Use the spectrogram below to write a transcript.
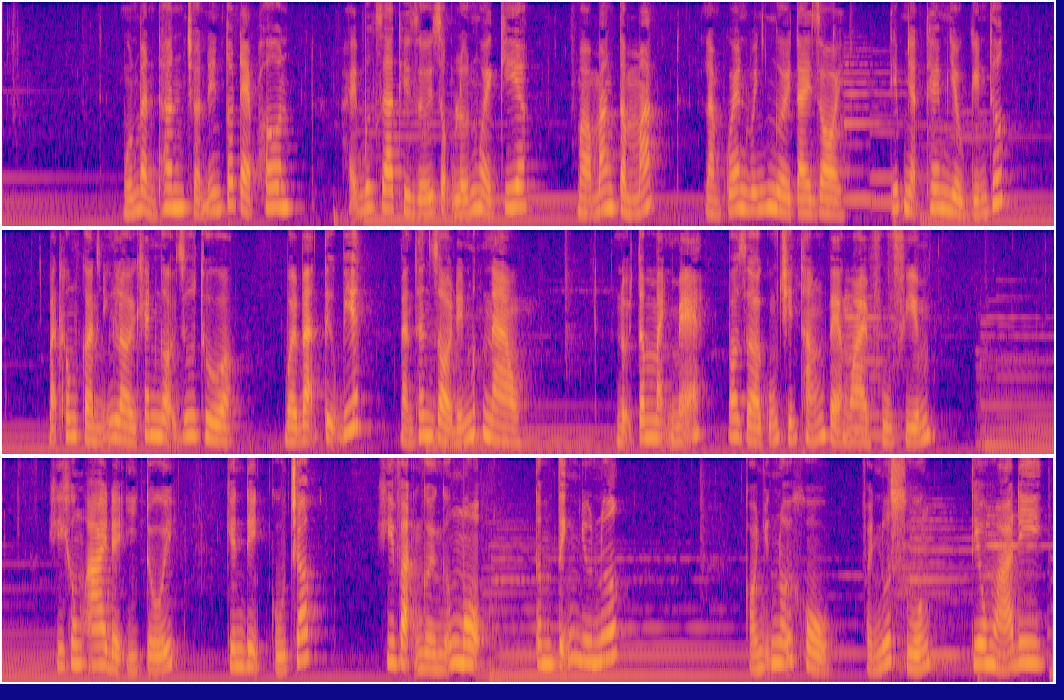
muốn bản thân trở nên tốt đẹp hơn. Hãy bước ra thế giới rộng lớn ngoài kia, mở mang tầm mắt, làm quen với những người tài giỏi, tiếp nhận thêm nhiều kiến thức. Bạn không cần những lời khen ngợi dư thừa, bởi bạn tự biết bản thân giỏi đến mức nào. Nội tâm mạnh mẽ bao giờ cũng chiến thắng vẻ ngoài phù phiếm. Khi không ai để ý tới, kiên định, cố chấp khi vạn người ngưỡng mộ, tâm tĩnh như nước. Có những nỗi khổ phải nuốt xuống tiêu hóa đi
